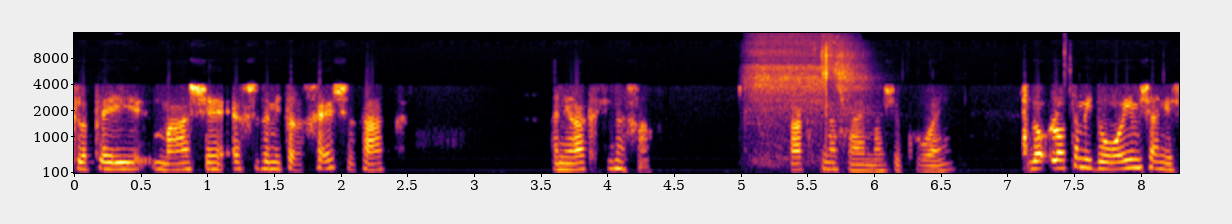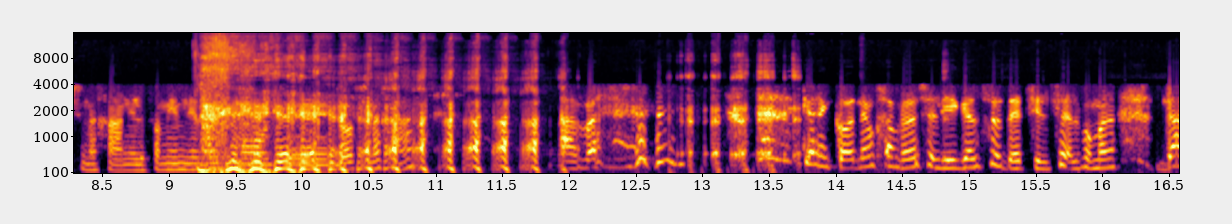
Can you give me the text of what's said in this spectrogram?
כלפי מה ש... איך שזה מתרחש, רק... אני רק שמחה. רק שמחה עם מה שקורה. לא, לא תמיד רואים שאני שמחה, אני לפעמים נראית מאוד אה, לא שמחה. אבל כן, קודם חבר שלי יגאל שדה צלצל ואומר, די,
